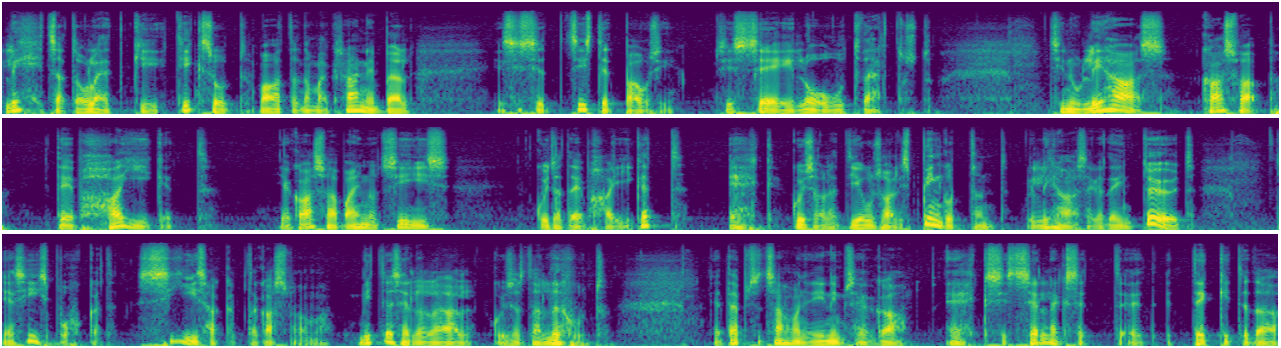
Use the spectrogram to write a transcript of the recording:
lihtsalt oledki, tiksud, vaatad oma ekraani peal ja siis, siis teed pausi, siis see ei loo uut väärtust. sinu lihas kasvab, teeb haiget ja kasvab ainult siis, kui ta teeb haiget ehk kui sa oled jõusaalis pingutanud või lihasega teinud tööd ja siis puhkad, siis hakkab ta kasvama, mitte sellel ajal, kui sa seda lõhud. ja täpselt samamoodi inimesega ka, ehk siis selleks, et, et, tekitada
